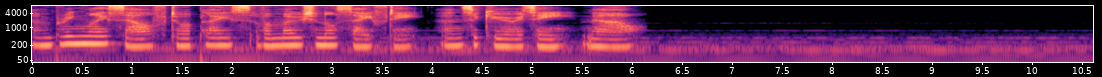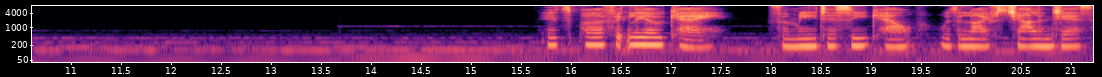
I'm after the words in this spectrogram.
and bring myself to a place of emotional safety and security now. It's perfectly okay for me to seek help with life's challenges.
